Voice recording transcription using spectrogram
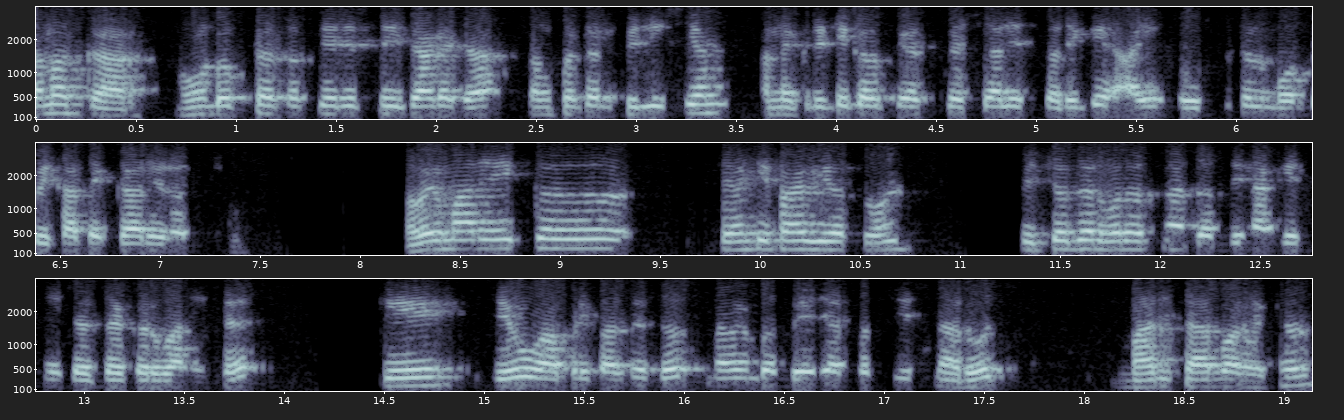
નમસ્કાર. હું doctor Satyajitsinh Jadeja consultant physician and critical care specialist તરીકે આયુષ હોસ્પિટલ મોરબી ખાતે કાર્યરત છું. હવે મારે એક સેવન્ટી ફાઈવ યર્સ ઓલ્ડ પિચોતેર વર્ષના દર્દીના કેસની ચર્ચા કરવાની છે કે જેઓ આપણી પાસે દસ નવેમ્બર બે હજાર પચીસના રોજ મારી સારવાર હેઠળ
